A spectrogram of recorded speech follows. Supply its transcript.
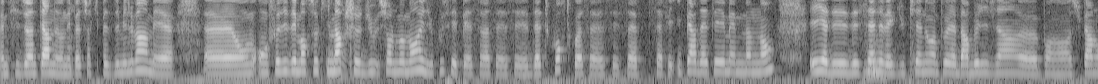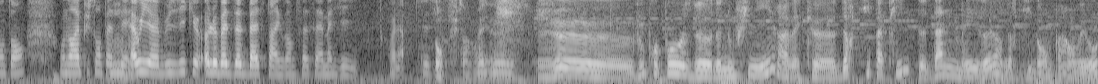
Même si The Interne, on n'est pas sûr qu'il passe 2020, mais on, on choisit des morceaux qui marchent du- sur le moment et du coup c'est date courte quoi. Ça, ça, ça fait hyper daté même maintenant. Et il y a des, des scènes Mhm. avec du piano un peu à la barbelivien euh, pendant super longtemps. On aurait pu s'en passer. Mhm. Ah oui, euh, musique All About That Bass par exemple, ça, ça a mal vieilli. Voilà. C'est- Oh putain, oui, oui. Je vous propose de, de nous finir avec euh, Dirty Papi de Dan Mazer, Dirty Grandpa en VO.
